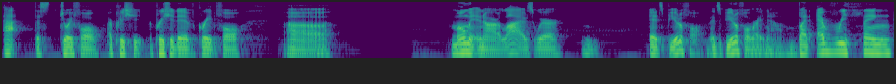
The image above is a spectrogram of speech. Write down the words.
at. This joyful, appreci- appreciative, grateful uh, moment in our lives where it's beautiful. It's beautiful right now. But everything,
